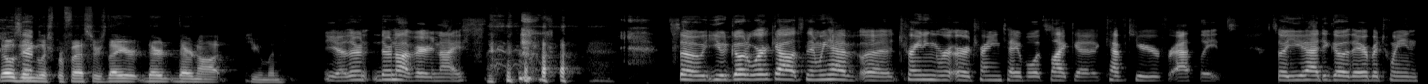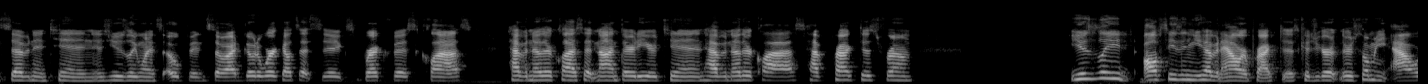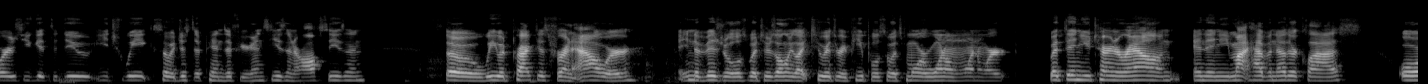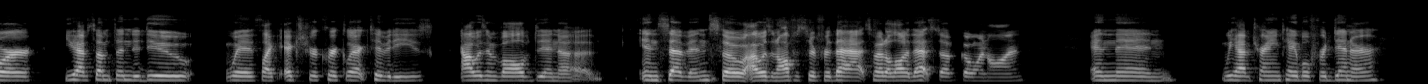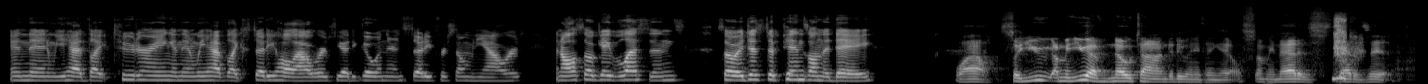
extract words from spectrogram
Those So- English professors, they're they're they're not human. Yeah, they're they're not very nice. So you would go to workouts. Then we have a training or a training table. It's like a cafeteria for athletes. So you had to go there between seven and ten is usually when it's open. So I'd go to workouts at six, breakfast, class, have another class at nine thirty or ten, have another class, have practice from. Usually off season you have an hour practice because there's so many hours you get to do each week. So it just depends if you're in season or off season. So we would practice for an hour individuals, which there's only like two or three people, so it's more one on one work. But then you turn around and then you might have another class or you have something to do with like extracurricular activities. I was involved in uh in seven, so I was an officer for that. So I had a lot of that stuff going on. And then we have training table for dinner. And then we had like tutoring and then we have like study hall hours. You had to go in there and study for so many hours. And also gave lessons. So it just depends on the day. Wow. So you, I mean, you have no time to do anything else. I mean, that is that is it.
